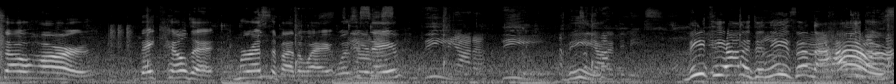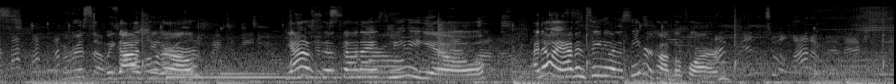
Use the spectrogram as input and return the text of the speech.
so hard. They killed it. Marissa, by the way, what's your name? The The The Tiana Denise. the Tiana Denise in the house. Marissa. We got you, her. girl. Yes, it's so nice meeting you. I know I haven't seen you at a SneakerCon before. I've been to a lot of them actually.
